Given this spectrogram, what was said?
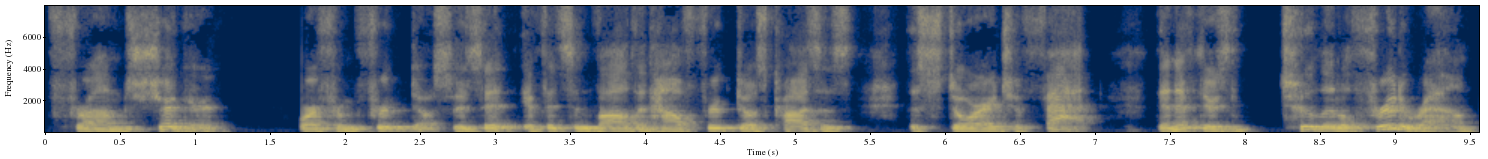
from sugar or from fructose, is it? If it's involved in how fructose causes the storage of fat, then if there's too little fruit around,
